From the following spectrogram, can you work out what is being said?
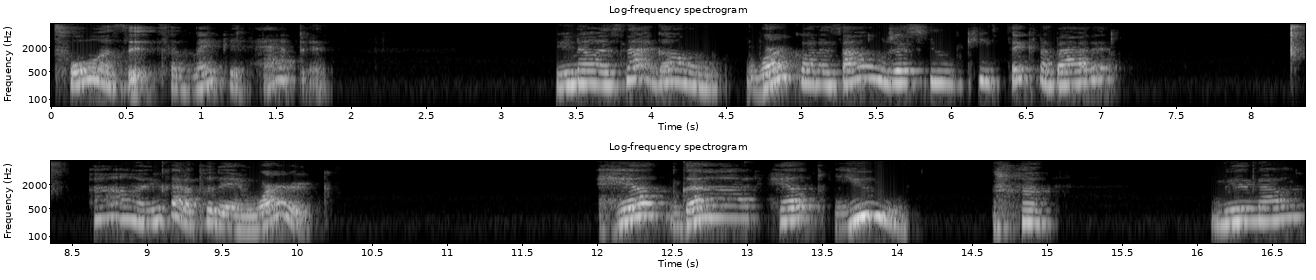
towards it to make it happen. You know, it's not gonna work on its own. Just you keep thinking about it. Uh, you gotta put in work. Help God help you. you know,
